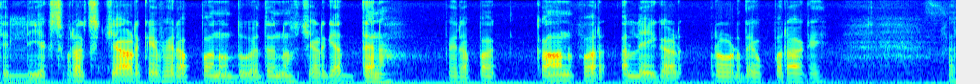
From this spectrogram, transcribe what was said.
ਦਿੱਲੀ ਐਕਸਪ੍ਰੈਸ ਚੜ੍ਹ ਕੇ ਫਿਰ ਆਪਾਂ ਨੂੰ ਦੂਏ ਦਿਨ ਚੜ ਗਿਆ ਦਿਨ। ਫਿਰ ਆਪਾਂ ਕਾਨਪੁਰ ਅਲੀਗੜ੍ਹ ਰੋਡ ਦੇ ਉੱਪਰ ਆ ਗਏ। ਫਿਰ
